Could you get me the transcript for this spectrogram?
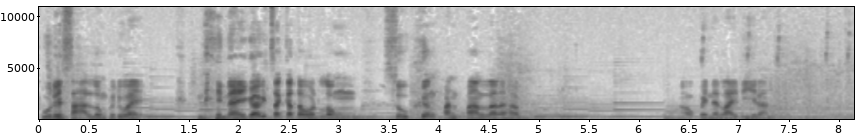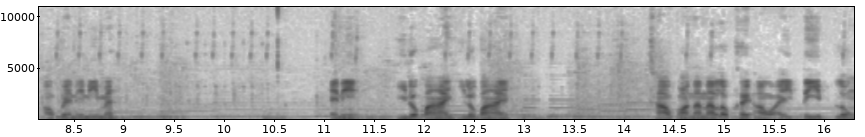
ผู้โดยสารลงไปด้วย ไหนๆก็จะกระโดดลงสู่เครื่องปั่นๆแล้วนะครับ เอาเป็นอะไรดีล่ะ เอาเป็นไอ้นี่ไหมไอ้นี่ฮีโร่บายฮีโร่บาย คราวก่อนนั้นนั้นเราเคยเอาไอ้ตีฟลง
